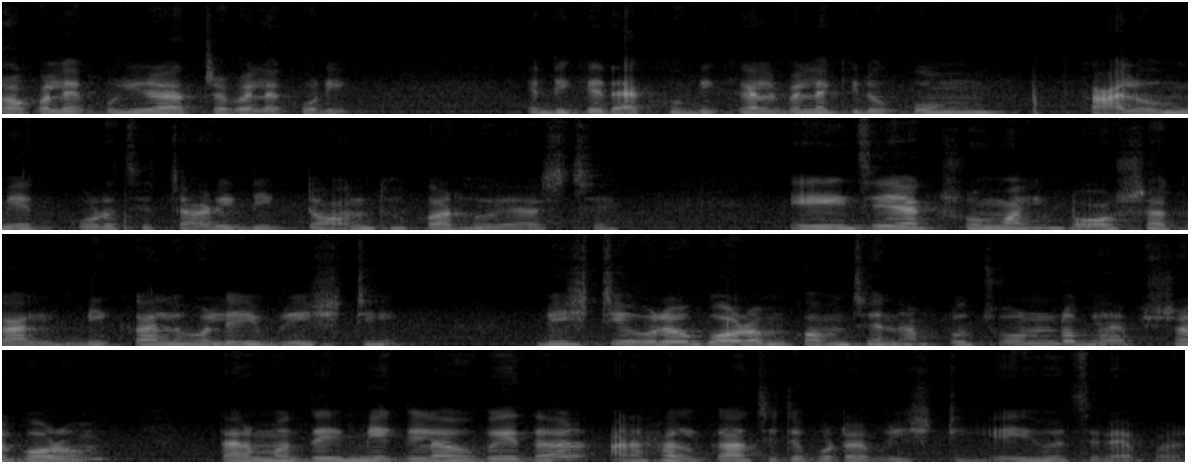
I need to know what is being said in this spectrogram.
সকালে করি, রাত্রেবেলা করি। এদিকে দেখো, বিকালবেলা কীরকম কালো মেঘ করেছে, চারিদিকটা অন্ধকার হয়ে আসছে। এই যে এক সময়, বর্ষাকাল, বিকাল হলেই বৃষ্টি। বৃষ্টি হলেও গরম কমছে না, প্রচণ্ড ভ্যাবসা গরম, তার মধ্যেই মেঘলা ওয়েদার আর হালকা চিটেপোটা বৃষ্টি, এই হয়েছে ব্যাপার।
